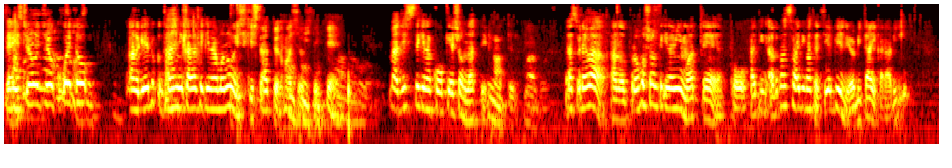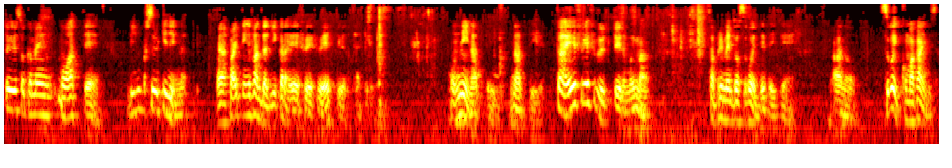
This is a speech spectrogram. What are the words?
で、一応、一応、ここでと、あの、ゲームブックの楽しみ方的なものを意識したっていう話をしていてまあ実質的な後継書になっている。ど。なってる。まあ、だからそれは、あの、プロモーション的な意味もあって、こう、ファイティング、アドバンスファイティングマスター TRPG に呼びたいから、リンという側面もあって、リンクする記事になっている。ファイティングファンタジーから AFFA っていうタイトル本になっている。なっている。ただ AFF っていうのも今、サプリメントすごい出ていて、あの、すごい細かいんですよ。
